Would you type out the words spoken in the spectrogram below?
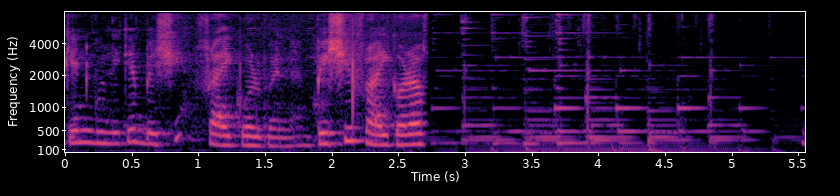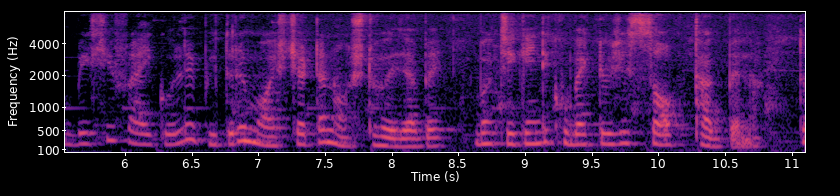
চিকেনগুলিকে বেশি ফ্রাই করবেন না। বেশি ফ্রাই করা বেশি ফ্রাই করলে ভিতরে ময়েশ্চারটা নষ্ট হয়ে যাবে এবং চিকেনটি খুব একটা বেশি সফট থাকবে না। তো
